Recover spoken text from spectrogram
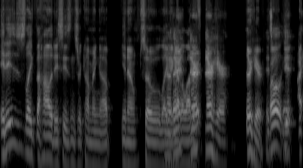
it is like the holiday seasons are coming up, you know. So like No, I got they're, a lot they're, of they're here. they're here. It's- well, yeah, it- I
